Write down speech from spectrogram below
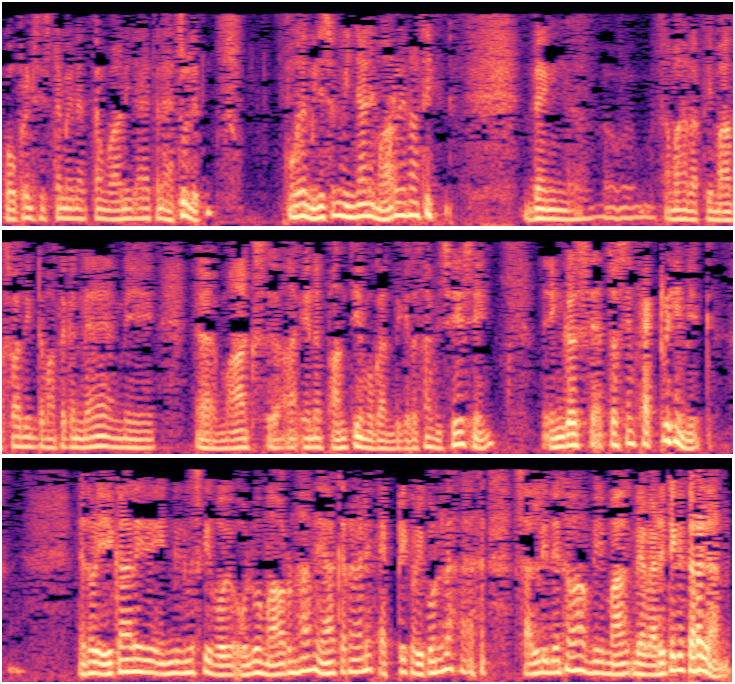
කෝපරේට් සිස්ටම් එකේ නැත්තම් වාණිජ ආයතන ඇතුළේ ඔය මිනිස්සුගේ විඥානේ මාරු වෙනවා තියෙන්නේ. දැන් සමහර අපේ මාක්ස්වාදීන්ට මතක නැහැ මේ මාක්ස් එන පන්තිය මොකක්ද කියලා සම විශේෂයෙන් එංගල්ස් ඇත්ත වශයෙන් ෆැක්ටරි හිමියෙක්. එතකොට ඒ කාලේ ඉංග්‍රීසි ඔළුව මාරුනහම එයා කරන වැඩේ ෆැක්ටරි එක විකුණලා සල්ලි දෙනවා මේ වැඩ ටික කරගන්න.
